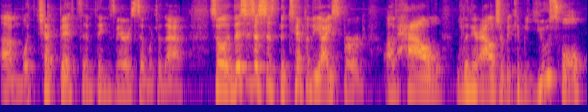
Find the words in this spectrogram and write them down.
um, with check bits and things very similar to that. So this is just, just the tip of the iceberg of how linear algebra can be useful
